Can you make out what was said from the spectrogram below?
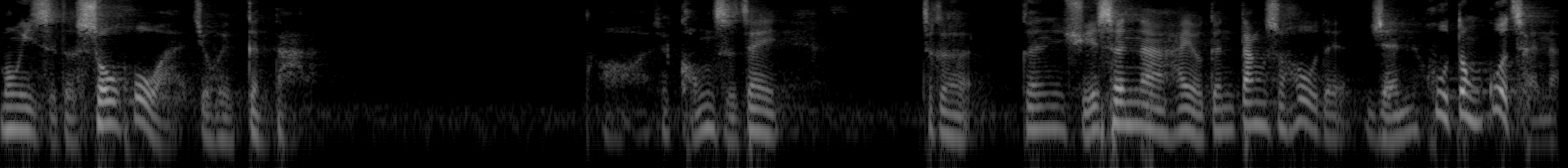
孟义子的收获啊就会更大了。哦，这孔子在这个跟学生呢，还有跟当时候的人互动过程呢，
